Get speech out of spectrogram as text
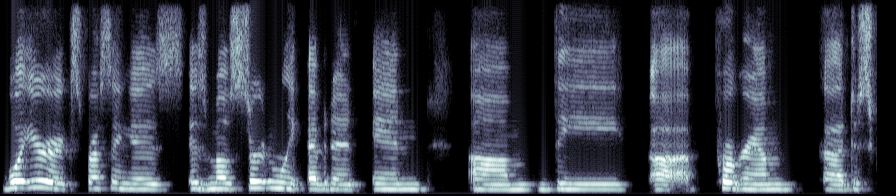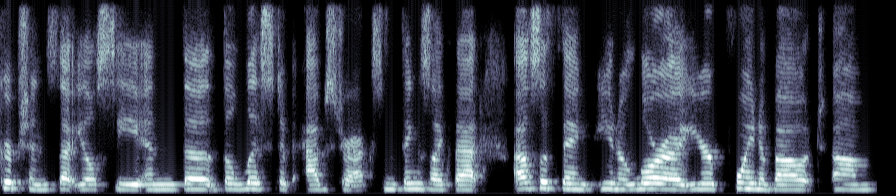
what you're expressing is is most certainly evident in um, the uh, program uh, descriptions that you'll see and the the list of abstracts and things like that. I also think you know Laura, your point about um,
